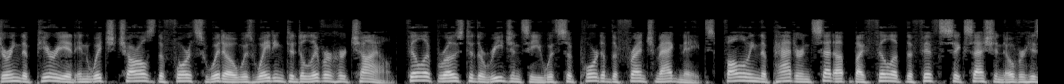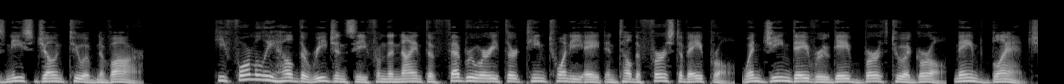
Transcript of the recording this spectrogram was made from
During the period in which Charles IV's widow was waiting to deliver her child, Philip rose to the regency with support of the French magnates, following the pattern set up by Philip V's succession over his niece Joan II of Navarre. He formally held the regency from 9 February 1328 until 1 April, when Jeanne d'Evreux gave birth to a girl, named Blanche.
